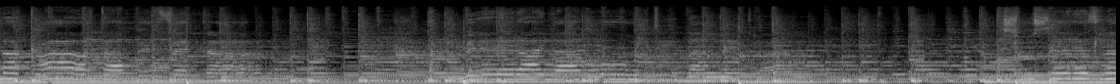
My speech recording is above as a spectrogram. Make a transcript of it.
La carta perfecta, la primera y la última letra. Jesús eres eres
